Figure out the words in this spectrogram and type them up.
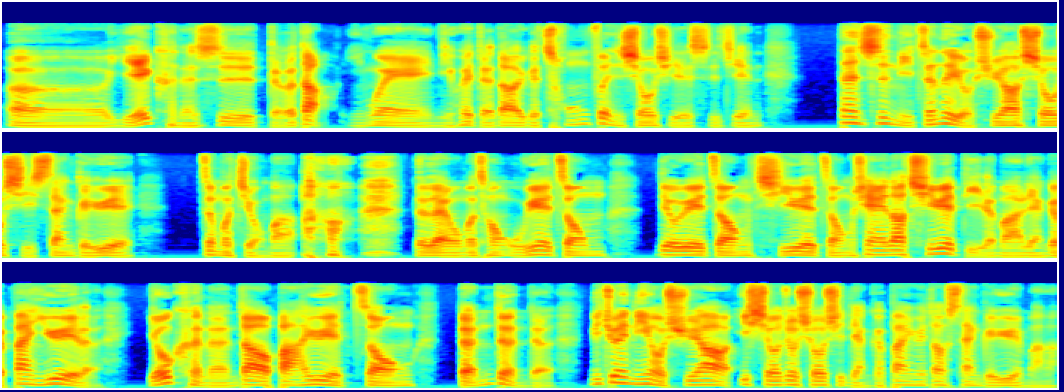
呃，也可能是得到，因为你会得到一个充分休息的时间。但是你真的有需要休息三个月这么久吗？对不对？我们从五月中、六月中、七月中，现在到七月底了嘛，两个半月了，有可能到八月中。等等的，你觉得你有需要一休就休息两个半月到三个月吗？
